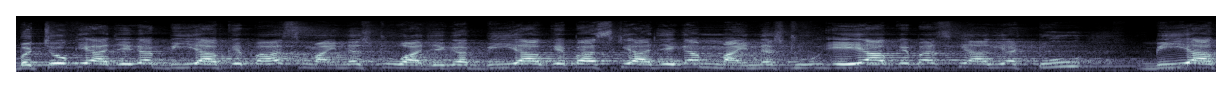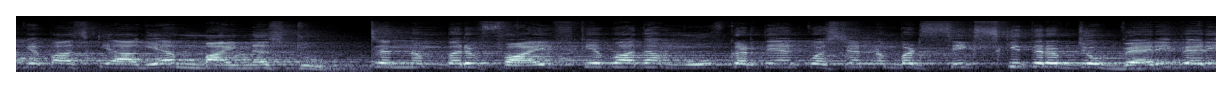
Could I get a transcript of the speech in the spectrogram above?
बच्चों के आ जाएगा b आपके पास माइनस टू आ जाएगा। b आपके पास क्या आ जाएगा? माइनस टू। ए आपके पास क्या आ गया? टू। b आपके पास क्या आ गया? Minus two. Question number five के बाद हम मूव करते हैं। क्वेश्चन नंबर सिक्स की तरफ़ जो वेरी वेरी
